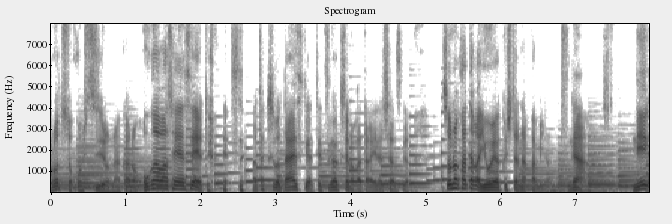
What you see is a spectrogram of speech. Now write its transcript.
ロッチと子羊の中の小川先生というですね、私の大好きな哲学者の方がいらっしゃるんですけど、その方が要約した中身なんですが、熱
